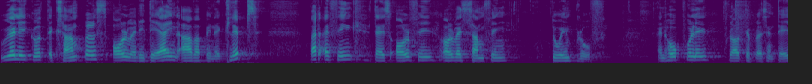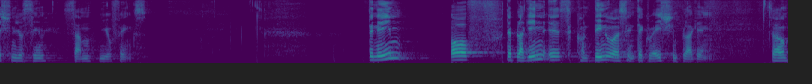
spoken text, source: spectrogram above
really good examples already there in ABAP in Eclipse, but I think there's always something to improve. And hopefully, throughout the presentation, you see some new things. The name of the plugin is Continuous Integration Plugin. So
